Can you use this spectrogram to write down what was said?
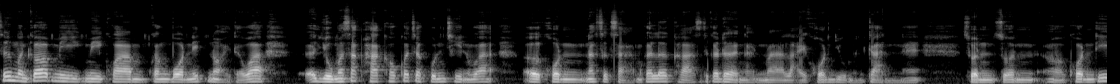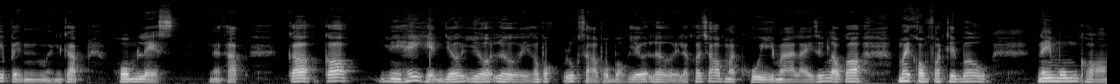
ซึ่งมันก็มีมีความกังวลนิดหน่อย แต่ว่าอยู่มาสักพักเขาก็จะคุ้นชินว่าเออคนนักศึกษามันก็เลิกคลาสก็เดินกันมาหลายคนอยู่เหมือนกันนะ ส่วนส่วนคนที่เป็นเหมือนกับโฮมเลส นะครับก็ก็มีให้เห็นเยอะๆเลยเขาบอกลูกสาวผมบอกเยอะเลย แล้วก็ชอบมาคุยมาอะไร ซึ่งเราก็ไม่ comfortable ในมุมของ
